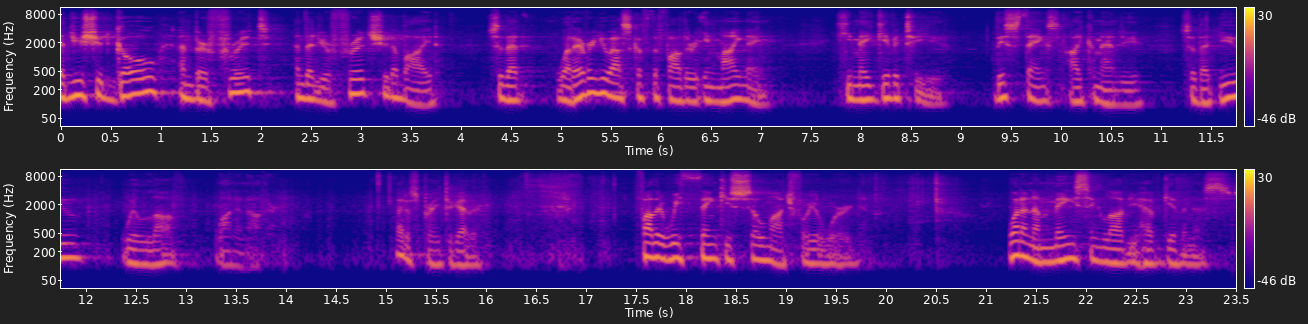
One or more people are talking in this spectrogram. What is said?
that you should go and bear fruit and that your fruit should abide, so that whatever you ask of the Father in my name, he may give it to you. These things I command you, so that you will love one another. Let us pray together. Father, we thank you so much for your word. What an amazing love you have given us.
